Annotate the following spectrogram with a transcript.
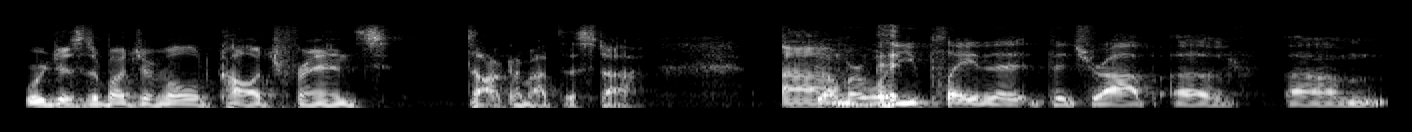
We're just a bunch of old college friends talking about this stuff. Um, Gomer, will you play the, the drop of um,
